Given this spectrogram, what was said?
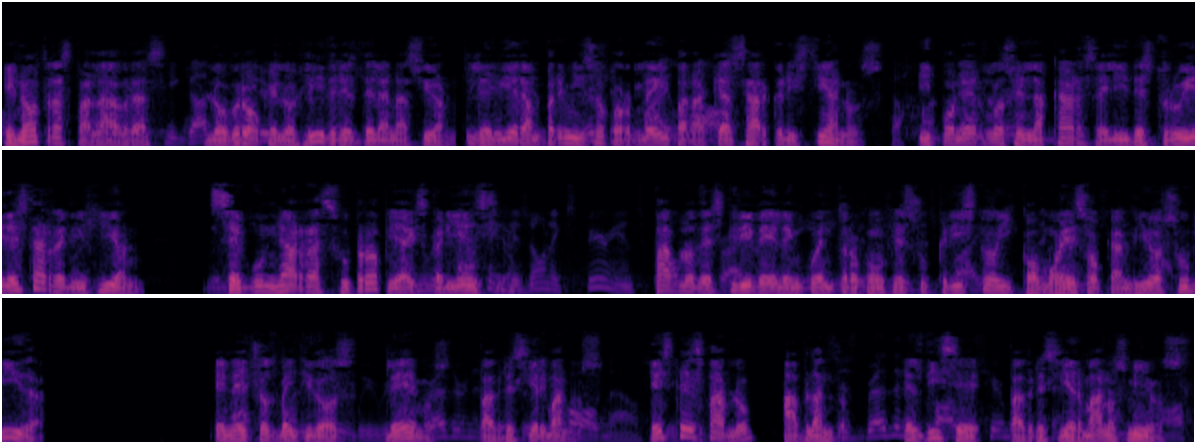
En otras palabras, logró que los líderes de la nación le dieran permiso por ley para cazar cristianos, y ponerlos en la cárcel y destruir esta religión, según narra su propia experiencia. Pablo describe el encuentro con Jesucristo y cómo eso cambió su vida. En Hechos 22, leemos, Padres y hermanos. Este es Pablo, hablando. Él dice, Padres y hermanos míos,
